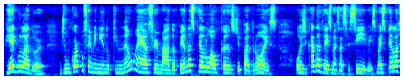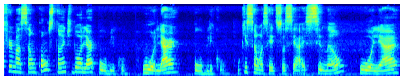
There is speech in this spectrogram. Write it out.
regulador, de um corpo feminino que não é afirmado apenas pelo alcance de padrões, hoje cada vez mais acessíveis, mas pela afirmação constante do olhar público. O olhar público. O que são as redes sociais, se não o olhar,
